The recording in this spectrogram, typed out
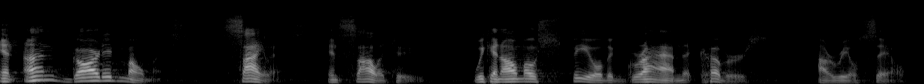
In unguarded moments, silence, and solitude, we can almost feel the grime that covers our real self.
